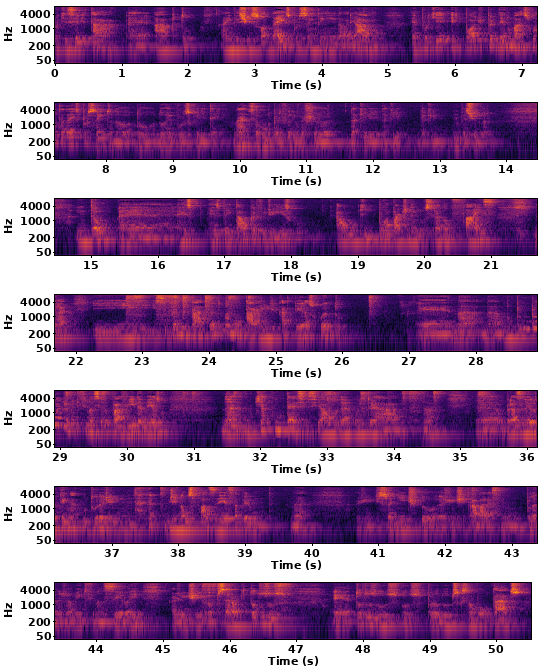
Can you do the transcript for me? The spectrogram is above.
Porque se ele está é, apto a investir só 10% em renda variável, é porque ele pode perder no máximo até 10% do, do, do recurso que ele tem, né? segundo o perfil do investidor daquele, daquele, daquele investidor. Então, é, respeitar o perfil de risco, algo que boa parte da indústria não faz, né? E, e se perguntar tanto na montagem de carteiras quanto é, na, na, no planejamento financeiro para a vida mesmo, né? O que acontece se algo der muito errado, né? É, o brasileiro tem a cultura de, de não se fazer essa pergunta, né? Gente, isso é nítido, a gente trabalha com planejamento financeiro aí, a gente observa que todos os, é, todos os, os produtos que são voltados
